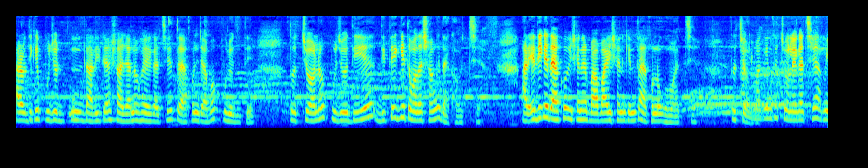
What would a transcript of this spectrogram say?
আর ওদিকে পুজোর ডালিটা সাজানো হয়ে গেছে তো এখন যাব পুজো দিতে। তো চলো পুজো দিয়ে দিতে গিয়ে তোমাদের সঙ্গে দেখা হচ্ছে। আর এদিকে দেখো ঈশানের বাবা ঈশান কিন্তু এখনও ঘুমাচ্ছে। তো চলো। মা কিন্তু চলে গেছে আমি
